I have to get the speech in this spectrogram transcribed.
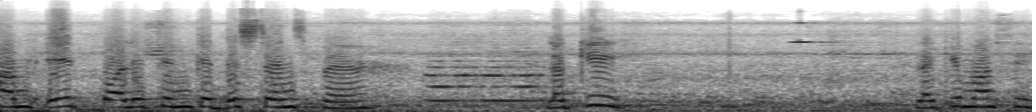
हम एक पॉलीथीन के डिस्टेंस पे हैं। लकी लकी मौसी?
